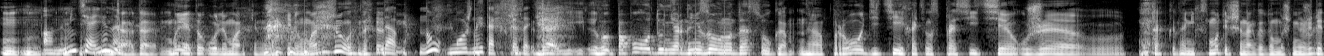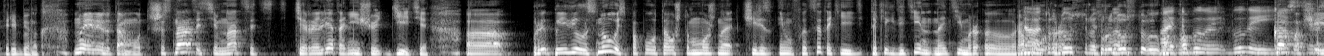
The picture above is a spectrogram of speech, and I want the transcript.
Анна Митянина. Да, да. Мы это Оля Маркина и Кирилл Манжула. Да, ну, можно и так сказать. Да, по поводу неорганизованного досуга. Э, про детей хотел спросить э, уже, э, так на них смотришь, иногда думаешь, неужели это ребенок? Ну, я имею в виду, там вот 16-17 лет, они еще дети а, появилась новость по поводу того, что можно через МФЦ такие, таких детей найти э, работу. Да, трудоустройство. Трудоустройство. А это было, было и как есть, вообще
